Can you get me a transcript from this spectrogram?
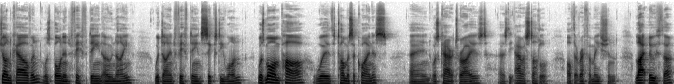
John Calvin was born in 1509, would die in 1561, was more on par with Thomas Aquinas, and was characterized as the Aristotle of the Reformation. Like Luther,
